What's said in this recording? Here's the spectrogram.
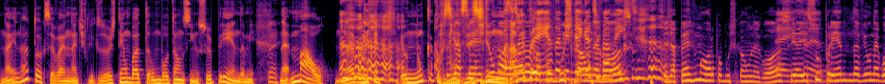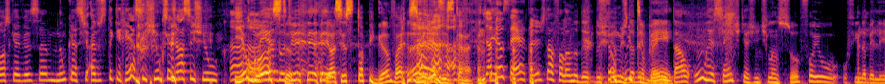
Né? E não é à toa que você vai no Netflix hoje, tem um, botão, um botãozinho, surpreenda-me. Né? Mal, né? Porque eu nunca consegui assistir nada. Surpreenda-me buscar um negativamente. negócio, você já perde uma hora pra buscar um negócio É e aí isso mesmo. surpreende ainda ver um negócio que às vezes você não quer assistir. Aí você tem que reassistir o que você já assistiu. E eu gosto. de- Eu assisto Top Gun várias vezes, cara. Já deu certo. A gente tava falando de- dos filmes da BB bem. e tal. Um recente que a gente lançou foi o, o Fim da Beleza,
